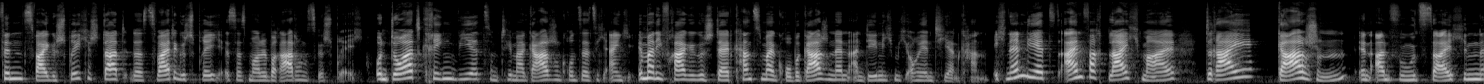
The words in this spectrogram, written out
finden zwei Gespräche statt. Das zweite Gespräch ist das Modelberatungsgespräch. Und dort kriegen wir zum Thema Gagen grundsätzlich eigentlich immer die Frage gestellt, kannst du mal grobe Gagen nennen, an denen ich mich orientieren kann? Ich nenne dir jetzt einfach gleich mal drei Gagen in Anführungszeichen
